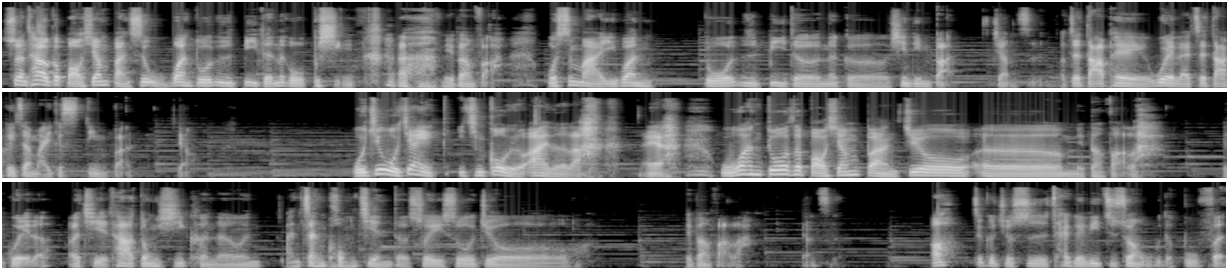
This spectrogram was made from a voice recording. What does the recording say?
虽然它有个宝箱版是五万多日币的那个我不行，没办法，我是买一万多日币的那个限定版这样子，再搭配未来再搭配再买一个 Steam 版这样。我觉得我这样也已经够有爱了啦！哎呀，五万多的宝箱版就呃没办法啦，太贵了，而且它的东西可能蛮占空间的，所以说就没办法啦。这样子，好，这个就是《太合立志传五》的部分。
